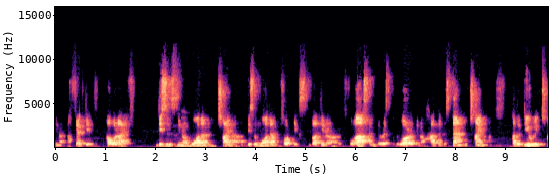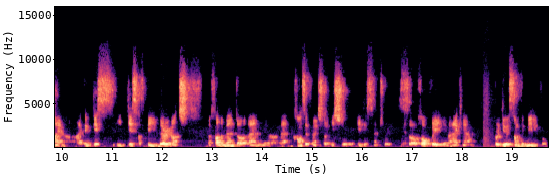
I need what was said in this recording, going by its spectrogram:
you know, affected our life. This is, you know, modern China. This is modern politics. But, you know, for us and the rest of the world, you know, how to understand China, how to deal with China. I think this, this has been very much a fundamental and, you know, and consequential issue in this century. So hopefully, you know, I can produce something meaningful.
